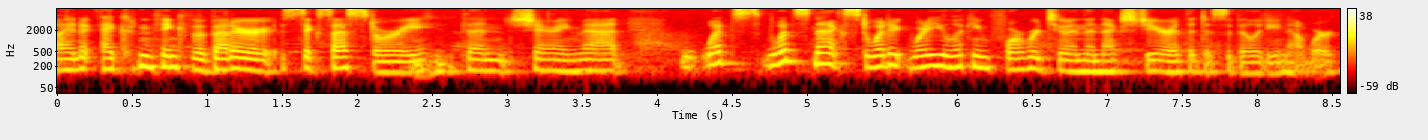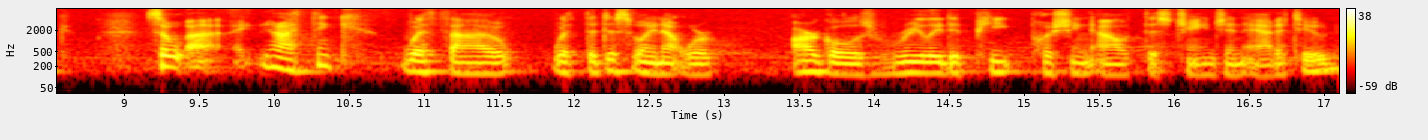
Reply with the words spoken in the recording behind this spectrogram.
I, I couldn't think of a better success story Mm-hmm. than sharing that. What's what's next? What are, what are you looking forward to in the next year at the Disability Network? So uh, you know, I think with uh, with the Disability Network, our goal is really to keep pushing out this change in attitude.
